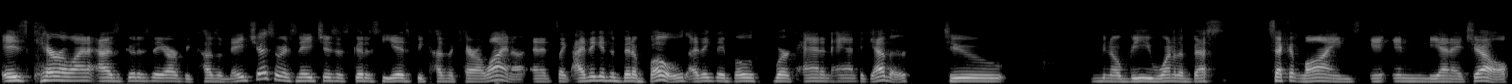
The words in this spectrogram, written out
is Carolina as good as they are because of Necas, or is Necas as good as he is because of Carolina? And it's like I think it's a bit of both. I think they both work hand in hand together to you know, be one of the best second lines in, in the NHL.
